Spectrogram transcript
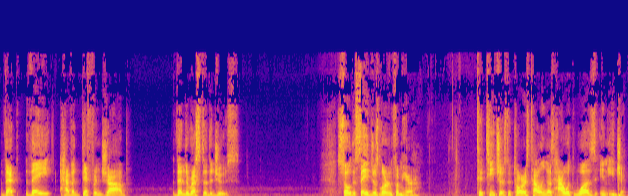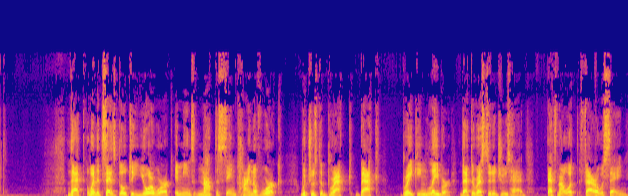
that they have a different job than the rest of the Jews. So the sages learn from here to teach us, the Torah is telling us how it was in Egypt. That when it says go to your work, it means not the same kind of work, which was the back, back breaking labor that the rest of the Jews had. That's not what Pharaoh was saying.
